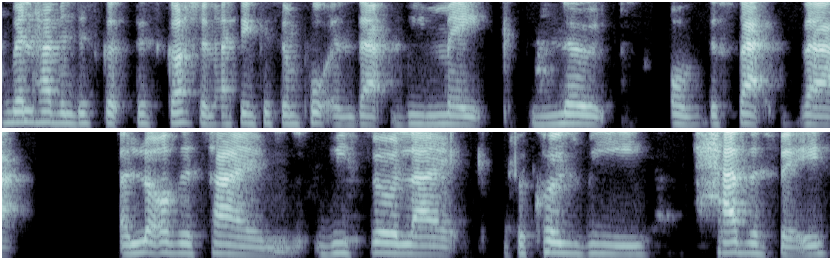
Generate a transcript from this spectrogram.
when having this discussion. I think it's important that we make note of the fact that a lot of the time we feel like because we have a faith,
